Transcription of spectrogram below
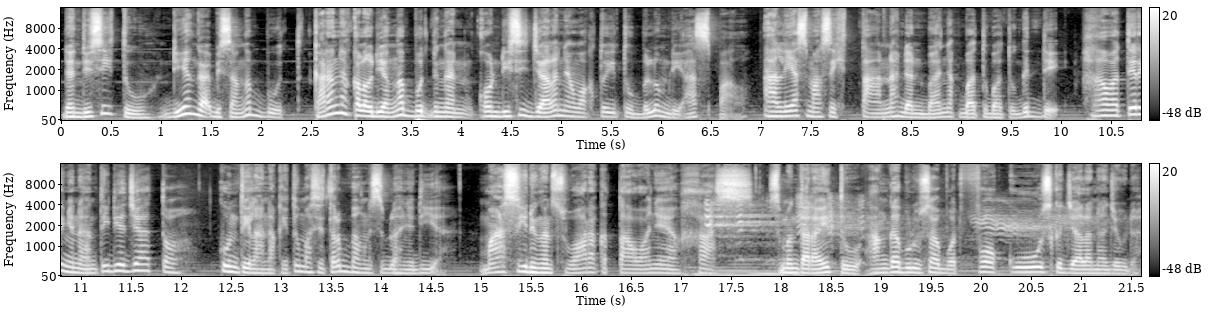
Dan di situ dia nggak bisa ngebut karena kalau dia ngebut dengan kondisi jalan yang waktu itu belum diaspal, alias masih tanah dan banyak batu-batu gede, khawatirnya nanti dia jatuh. Kuntilanak itu masih terbang di sebelahnya dia. Masih dengan suara ketawanya yang khas. Sementara itu, Angga berusaha buat fokus ke jalan aja udah.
